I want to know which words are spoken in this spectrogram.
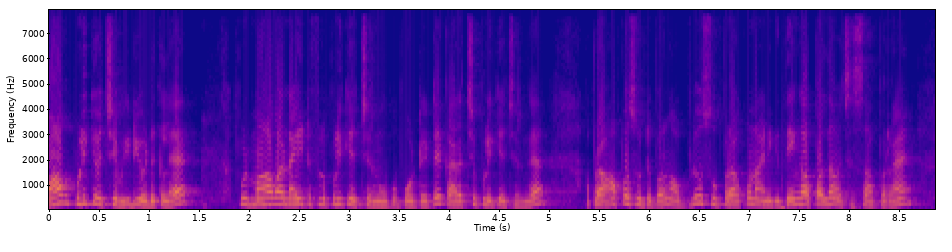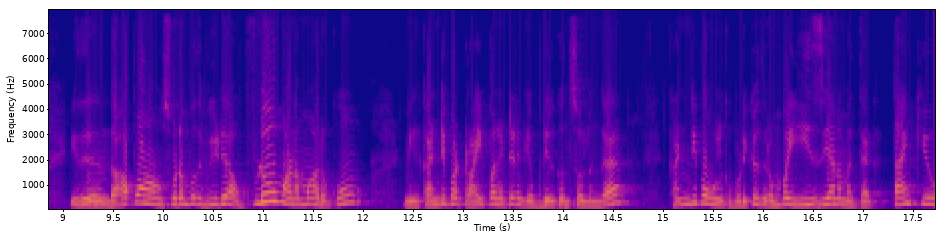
மாவு புளிக்க வச்ச வீடியோ எடுக்கலை. மாவை நைட்டு ஃபுல் புளிக்க வச்சுருங்க. உப்பு போட்டுட்டு கரைச்சி புளிக்க வச்சுருங்க. அப்புறம் ஆப்பம் சுட்டு பாருங்கள் அவ்வளோ சூப்பராக இருக்கும். நான் இன்றைக்கி தேங்காய் பால் தான் வச்சு சாப்பிட்றேன். இது இந்த ஆப்பம் சுடும்போது வீடு அவ்வளோ மணமாக இருக்கும். நீங்கள் கண்டிப்பாக ட்ரை பண்ணிவிட்டு எனக்கு எப்படி இருக்குன்னு சொல்லுங்கள் கண்டிப்பாக உங்களுக்கு பிடிக்கும். இது ரொம்ப ஈஸியான மெத்தட் தேங்க்யூ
